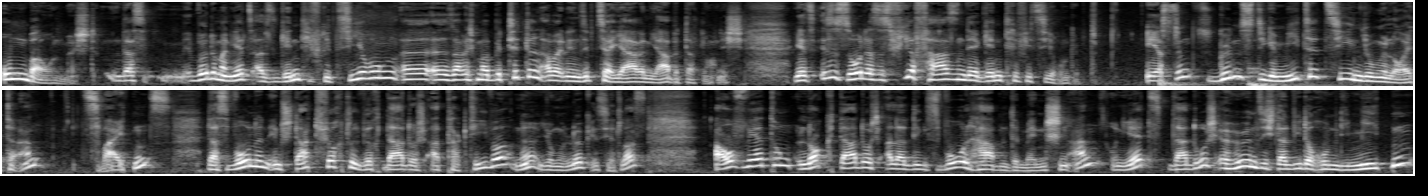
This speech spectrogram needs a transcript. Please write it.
umbauen möchte. Das würde man jetzt als Gentrifizierung, äh, äh, sage ich mal, betiteln, aber in den 70er Jahren ja, das noch nicht. Jetzt ist es so, dass es vier Phasen der Gentrifizierung gibt. Erstens, günstige Miete ziehen junge Leute an. Zweitens, das Wohnen im Stadtviertel wird dadurch attraktiver. Ne? Junge Lück ist jetzt los. Aufwertung lockt dadurch allerdings wohlhabende Menschen an und jetzt dadurch erhöhen sich dann wiederum die Mieten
